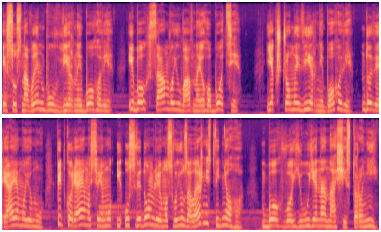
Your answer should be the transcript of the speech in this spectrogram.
Ісус Навин був вірний Богові, і Бог сам воював на його боці. Якщо ми вірні Богові, довіряємо йому, підкоряємося йому і усвідомлюємо свою залежність від нього, Бог воює на нашій стороні.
